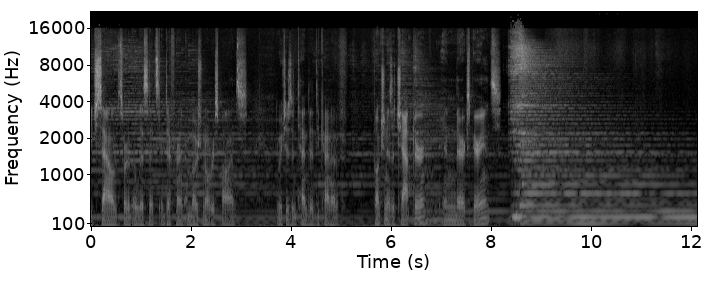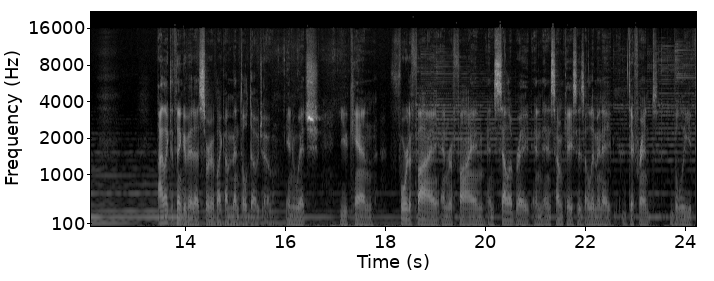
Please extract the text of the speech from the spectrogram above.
Each sound sort of elicits a different emotional response, which is intended to kind of function as a chapter in their experience. I like to think of it as sort of like a mental dojo in which you can fortify and refine and celebrate, and in some cases, eliminate different belief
